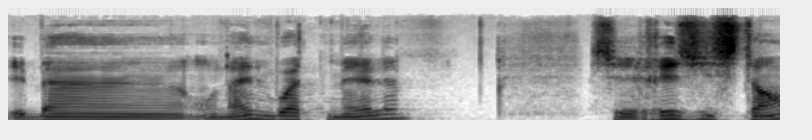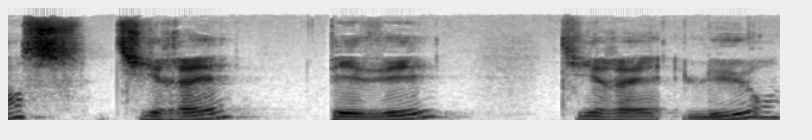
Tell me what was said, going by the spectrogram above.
eh ben, on a une boîte mail. C'est résistance-pv-lure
